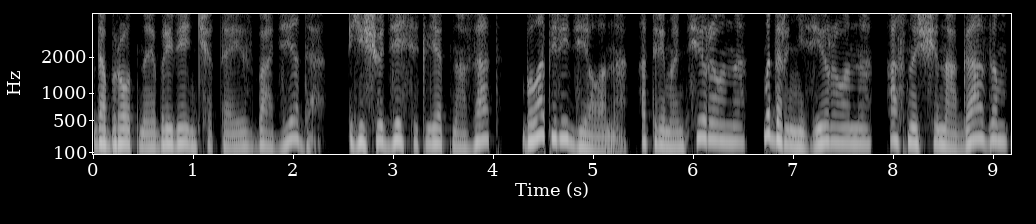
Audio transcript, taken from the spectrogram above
Добротная бревенчатая изба деда еще десять лет назад была переделана, отремонтирована, модернизирована, оснащена газом,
